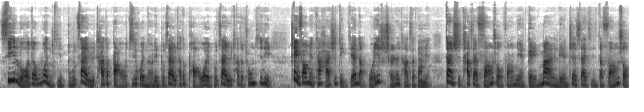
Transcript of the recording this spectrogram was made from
，C 罗的问题不在于他的把握机会能力，不在于他的跑位，不在于他的冲击力，这方面他还是顶尖的，我一直承认他这方面。但是他在防守方面给曼联这赛季的防守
